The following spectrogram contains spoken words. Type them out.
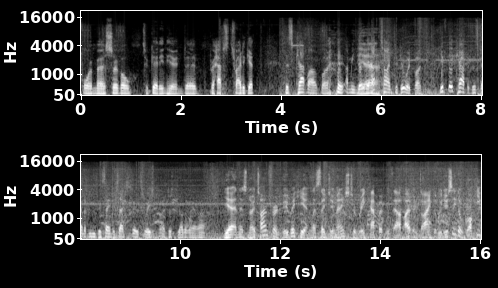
for um, uh, Servo to get in here and uh, perhaps try to get this cap out, but I mean they, they have time to do it. But if they cap it, it's going to be the same exact situation, but just the other way around. Yeah, and there's no time for an Uber here unless they do manage to recap it without Ivan dying. But we do see the Rocky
